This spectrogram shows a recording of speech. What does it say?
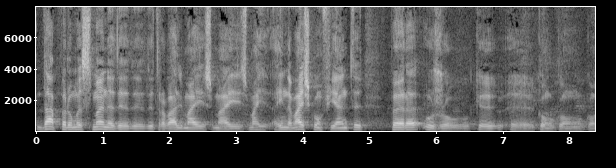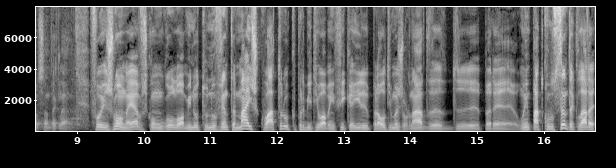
dá para uma semana de, de, de trabalho mais, mais, mais, ainda mais confiante para o jogo que, eh, com, com, com o Santa Clara. Foi João Neves com um golo ao minuto 90 mais 4 que permitiu ao Benfica ir para a última jornada de, para um empate com o Santa Clara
